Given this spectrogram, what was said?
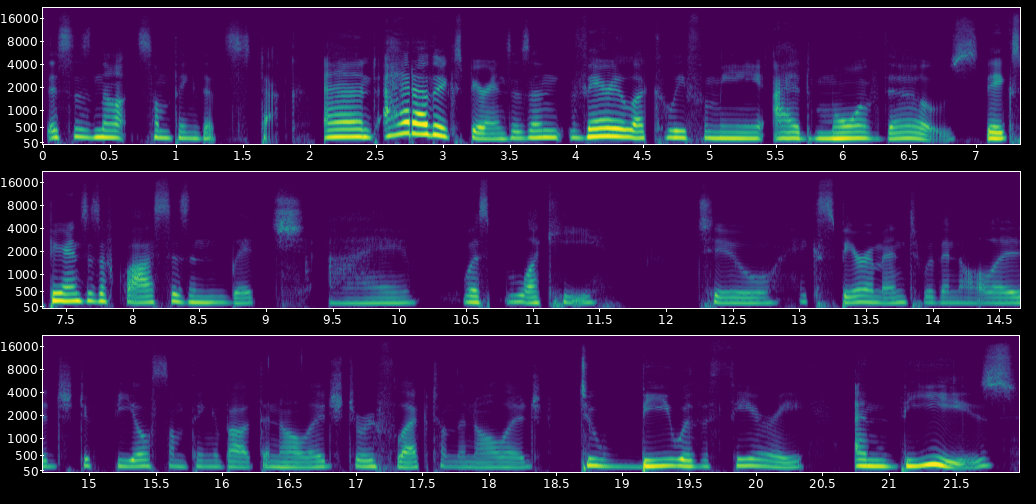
This is not something that stuck. And I had other experiences, and very luckily for me, I had more of those. The experiences of classes in which I was lucky to experiment with the knowledge, to feel something about the knowledge, to reflect on the knowledge, to be with the theory. And these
